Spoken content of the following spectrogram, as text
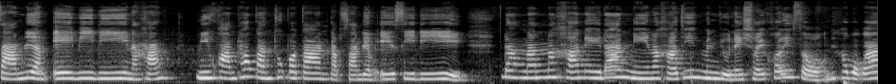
สามเหลี่ยม ABD นะคะ มีความเท่ากันทุกประการกับสามเหลี่ยม ACD ดังนั้นนะคะในด้านนี้นะคะที่มันอยู่ในช้อยข้อที่ 2 ที่เขาบอกว่า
